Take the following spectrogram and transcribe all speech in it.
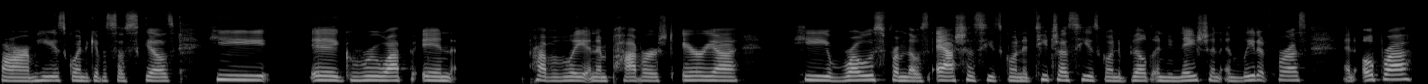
farm. He is going to give us those skills. He eh, grew up in probably an impoverished area. He rose from those ashes. He's going to teach us. He's going to build a new nation and lead it for us. And Oprah,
